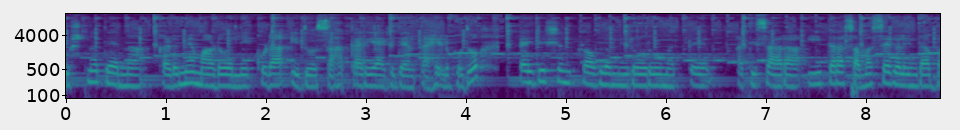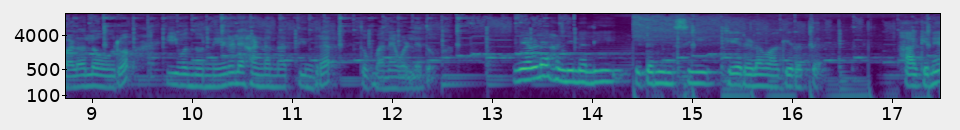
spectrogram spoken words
ಉಷ್ಣತೆಯನ್ನು ಕಡಿಮೆ ಮಾಡುವಲ್ಲಿ ಕೂಡ ಇದು ಸಹಕಾರಿಯಾಗಿದೆ ಅಂತ ಹೇಳ್ಬೋದು. ಡೈಜೆಷನ್ ಪ್ರಾಬ್ಲಮ್ ಇರೋರು ಮತ್ತು ಅತಿಸಾರ ಈ ಥರ ಸಮಸ್ಯೆಗಳಿಂದ ಬಳಲುವವರು ಈ ಒಂದು ನೇರಳೆ ಹಣ್ಣನ್ನು ತಿಂದರೆ ತುಂಬಾ ಒಳ್ಳೆಯದು ನೇರಳೆ ಹಣ್ಣಿನಲ್ಲಿ ವಿಟಮಿನ್ ಸಿ ಹೇರಳವಾಗಿರುತ್ತೆ. ಹಾಗೆಯೇ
